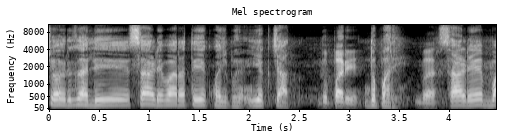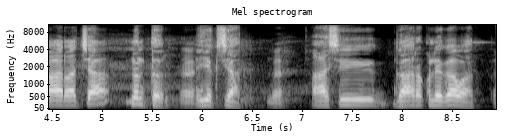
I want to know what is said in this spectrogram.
चोरी झाली साडेबारा ते एक वाजेपर्यंत एकच्या आत दुपारी? दुपारी. बर. साडेबाराच्या नंतर. एकच्या आत बर. अशी गारकल्या गावात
